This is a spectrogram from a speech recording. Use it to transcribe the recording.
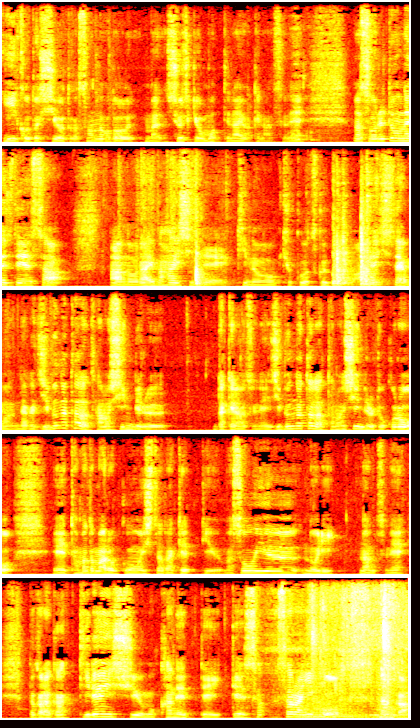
いいことしようとか、そんなことを、まあ、正直思ってないわけなんですよね。まあ、それと同じでさ、あの、ライブ配信で昨日曲を作ったのも、あれ自体もなんか自分がただ楽しんでるだけなんですよね。自分がただ楽しんでるところを、えー、たまたま録音しただけっていう、まあ、そういうノリなんですね。だから楽器練習も兼ねていて、さ、さらにこう、なんか、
